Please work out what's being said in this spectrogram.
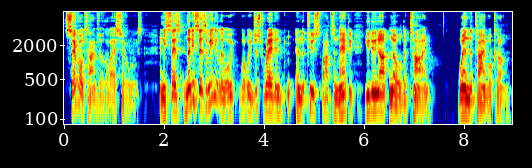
several times over the last several weeks. And he says, and then he says immediately what we, what we just read in, in the two spots in Matthew, you do not know the time when the time will come.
